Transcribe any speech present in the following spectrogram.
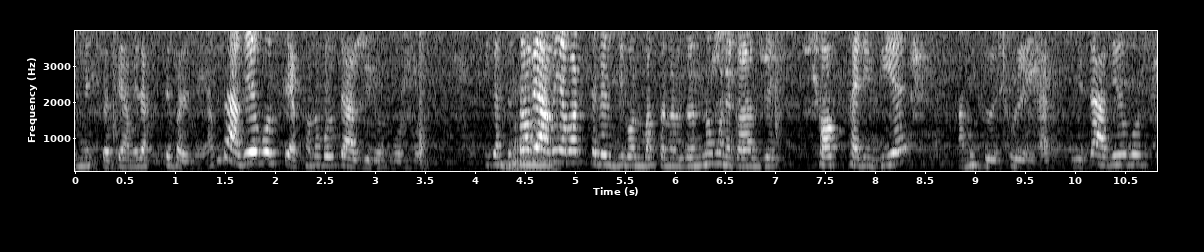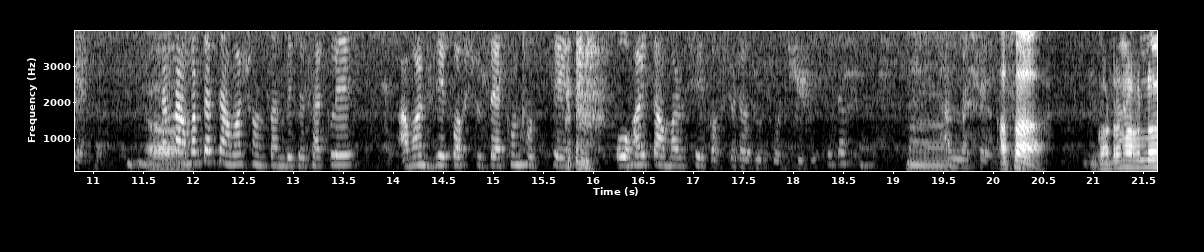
জিনিসপাতি আমি রাখতে পারিনি। আমি তো আগেও বলছি এখনও বলছি আজীবন বলব ঠিক আছে? তবে আমি আমার ছেলের জীবন বাঁচানোর জন্য মনে করেন যে সব সাইডি দিয়ে আমি তো সরে আসছি এটা আগেও বলছি এখন। কারণ আমার কাছে আমার সন্তান বেঁচে থাকলে আমার যে কষ্টটা এখন হচ্ছে ও হয়তো আমার সেই কষ্টটা দূর করে দিবে। ঠিক আছে? আল্লাহ আচ্ছা ঘটনা হলো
